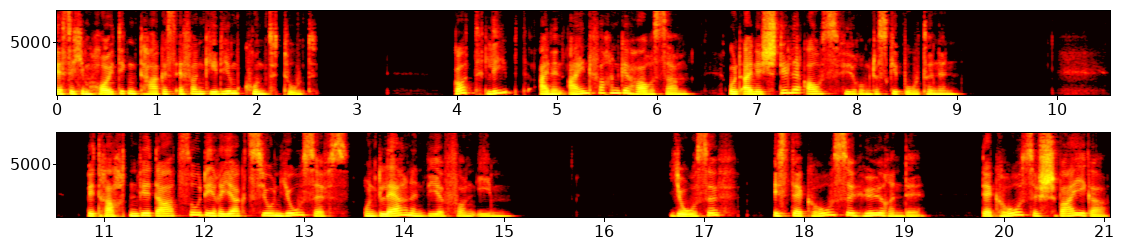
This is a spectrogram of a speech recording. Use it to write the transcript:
der sich im heutigen Tagesevangelium kundtut. Gott liebt einen einfachen Gehorsam und eine stille Ausführung des Gebotenen. Betrachten wir dazu die Reaktion Josefs und lernen wir von ihm. Josef ist der große Hörende, der große Schweiger,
